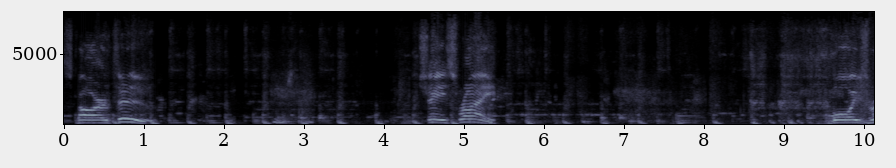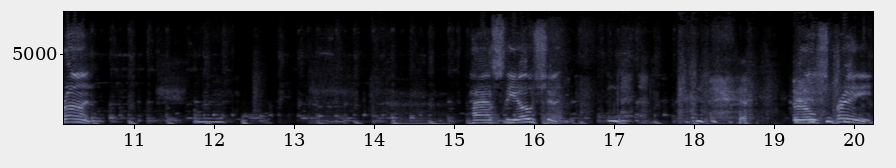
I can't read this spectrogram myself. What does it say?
Star through. Chase right. Boys run. Pass the ocean. Girls trade.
